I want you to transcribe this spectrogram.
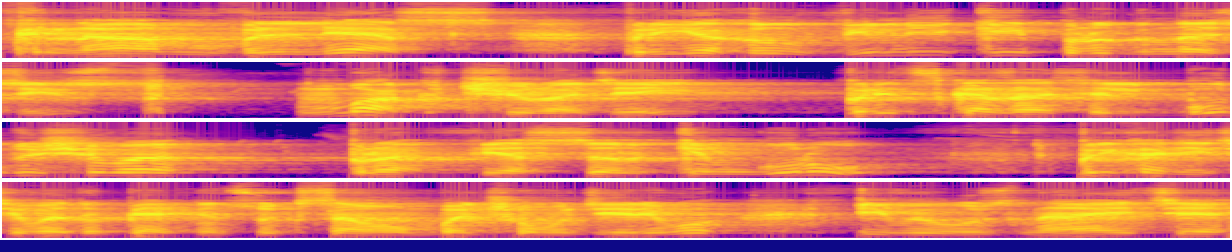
К нам в лес приехал великий прогнозист, маг-чародей, предсказатель будущего, профессор кенгуру. Приходите в эту пятницу к самому большому дереву, и вы узнаете,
